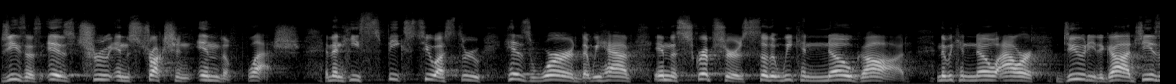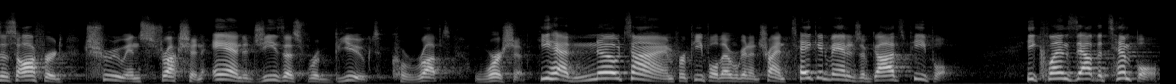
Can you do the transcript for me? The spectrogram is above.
Jesus is true instruction in the flesh. And then he speaks to us through his word that we have in the scriptures so that we can know God and that we can know our duty to God. Jesus offered true instruction and Jesus rebuked corrupt worship. He had no time for people that were going to try and take advantage of God's people. He cleansed out the temple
